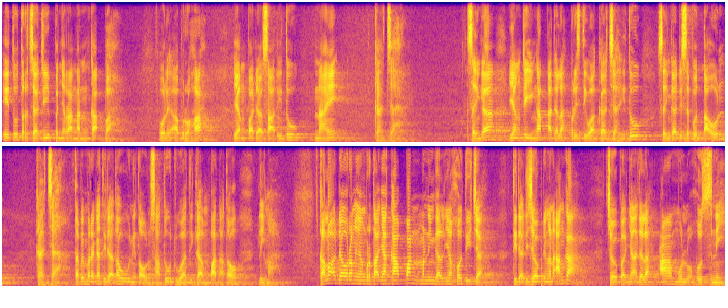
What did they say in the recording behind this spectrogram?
Itu terjadi penyerangan Ka'bah. Oleh Abrohah yang pada saat itu naik gajah. Sehingga yang diingat adalah peristiwa gajah itu sehingga disebut tahun gajah. Tapi mereka tidak tahu ini tahun 1, 2, 3, 4 atau 5 kalau ada orang yang bertanya kapan meninggalnya Khadijah tidak dijawab dengan angka jawabannya adalah Amul Husni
